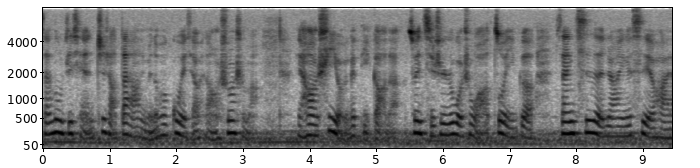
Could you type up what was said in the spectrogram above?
在录之前至少大脑里面都会过一下我想要说什么，然后是有一个底稿的，所以其实如果是我要做一个三期的这样一个系列的话，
